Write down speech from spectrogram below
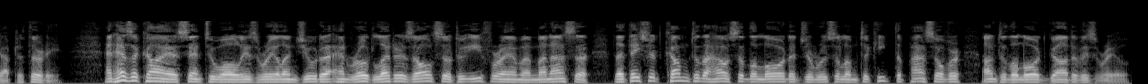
Chapter 30 And Hezekiah sent to all Israel and Judah, and wrote letters also to Ephraim and Manasseh, that they should come to the house of the Lord at Jerusalem to keep the Passover unto the Lord God of Israel.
